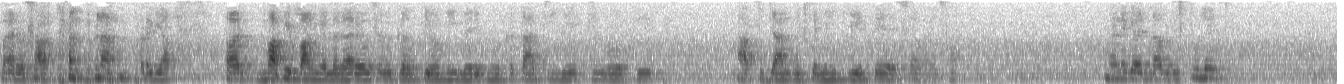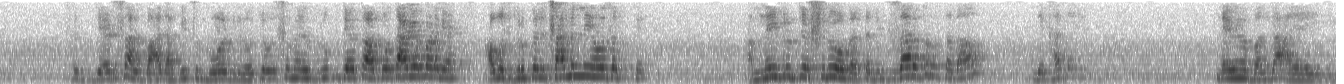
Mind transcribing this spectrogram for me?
पैर साष्टांग बनाना पड़ गया और माफ़ी मांगने लगा रहे, उसे भी गलती होगी, मेरी मूर्खता थी, ये थी, वो थी आपसे तो जानबूझ के नहीं किए थे, ऐसा वैसा। मैंने कहा now it is too late फिर डेढ़ साल बाद अभी तुम बोल रहे हो, जो उस समय ग्रुप दे तो आप बहुत आगे बढ़ गए, अब उस ग्रुप में शामिल नहीं हो सकते। नई ग्रुप जब शुरू होगा, तब इंतज़ार करो, तब आओ, देखा जाएगा लेकिन वो बंदा आया ही नहीं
